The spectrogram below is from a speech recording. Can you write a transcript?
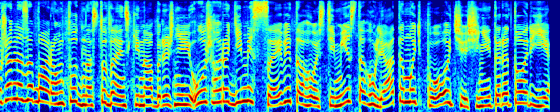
Уже незабаром тут, на студентській набережній Ужгороді, місцеві та гості міста гулятимуть по очищеній території.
